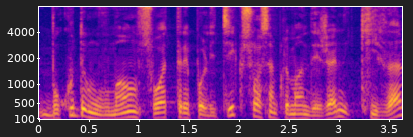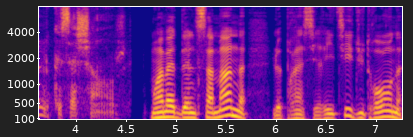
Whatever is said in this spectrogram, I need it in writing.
beaucoup de mouvements, soit très politiques, soit simplement des jeunes, qui veulent que ça change. Mohamed Ben Salman, le prince héritier du trône,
